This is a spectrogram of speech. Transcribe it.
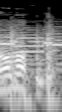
വന്നോ വന്നോ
